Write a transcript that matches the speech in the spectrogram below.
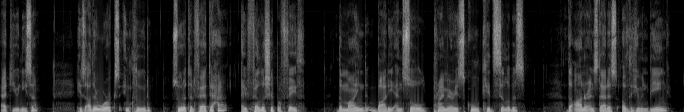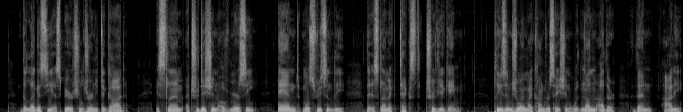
at UNISA. His other works include Surat al Fatiha, a fellowship of faith, the Mind, Body, and Soul Primary School Kids Syllabus, The Honor and Status of the Human Being, The Legacy, a Spiritual Journey to God, Islam, a Tradition of Mercy, and, most recently, the Islamic Text Trivia Game. Please enjoy my conversation with none other than Ali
